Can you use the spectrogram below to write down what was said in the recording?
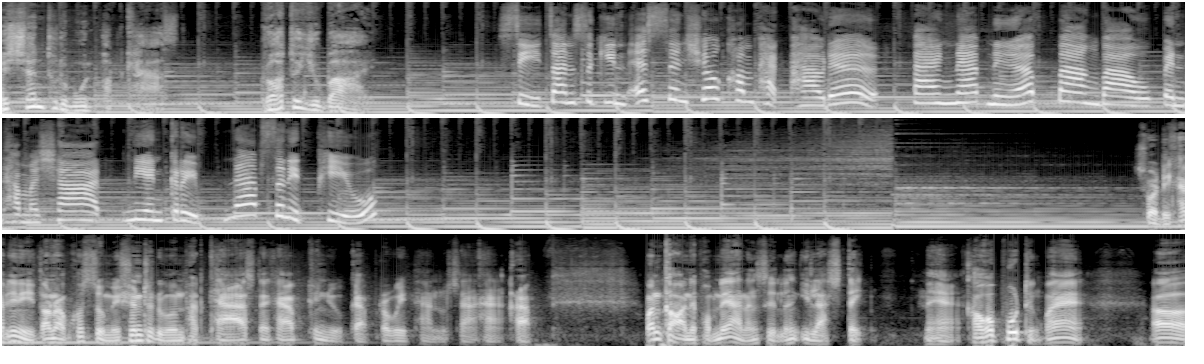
Mission to the Moon Podcast รอ t ธออยู่บ่ายสีจันสกินเอเซนเชียลคอมแพคพาวเดอร์แป้งแนบเนื้อบางเบา เป็นธรรมชาติ เนียนกริบ แนบสนิทผิว สวัสดีครับยินดีต้อนรับเข้าสู่ Mission to the Moon Podcast นะครับคุณอยู่กับผมรวิศ หาญอุตสาหะครับ วันก่อนเนี่ยผมได้อ่านหนังสือเรื่อง Elastic นะฮะเขาก็พูดถึงว่าเอ่อ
